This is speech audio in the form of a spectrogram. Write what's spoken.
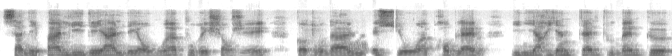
ça n'est pas l'idéal néanmoins pour échanger. Quand on a une question, un problème, il n'y a rien de tel tout de même que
